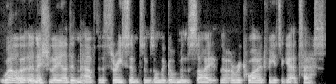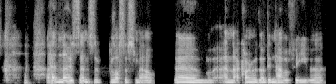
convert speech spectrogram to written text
Well, initially, I didn't have the three symptoms on the government site that are required for you to get a test. I had no sense of loss of smell, um, and I can't remember. I didn't have a fever,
